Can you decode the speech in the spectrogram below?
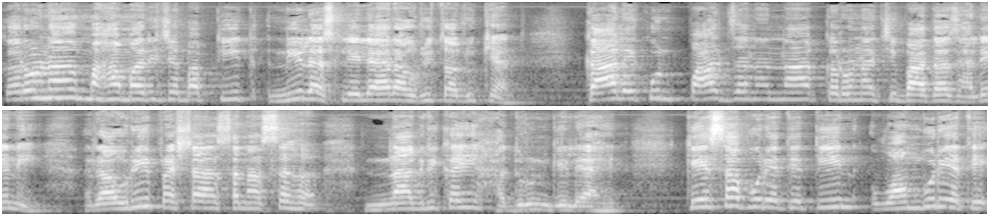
करोना महामारीच्या बाबतीत नील असलेल्या राहुरी तालुक्यात काल एकूण पाच जणांना करोनाची बाधा झाल्याने राहुरी प्रशासनासह नागरिकही हादरून गेले आहेत. केसापूर येथे तीन वांबूर येथे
